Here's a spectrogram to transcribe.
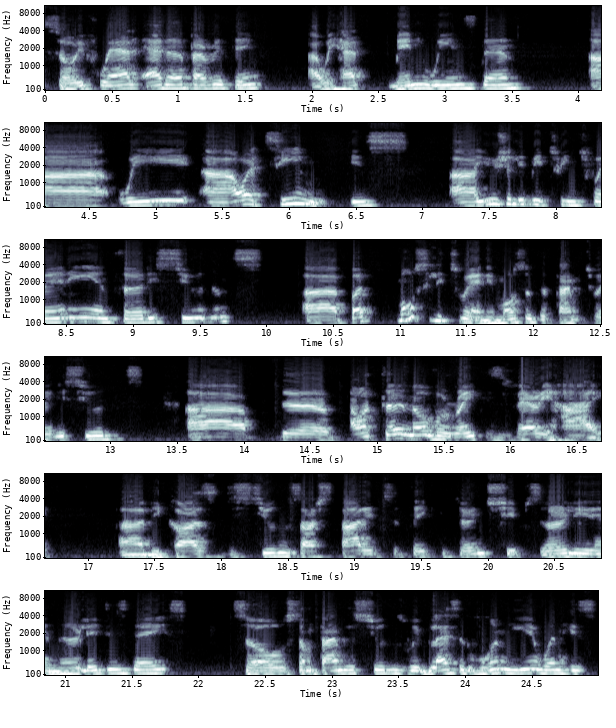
so if we add, add up everything we had many wins then. We our team is uh, usually between 20 and 30 students, uh, but mostly 20, most of the time 20 students. Uh, the, our turnover rate is very high uh, because the students are starting to take internships early and early these days. So sometimes the students, we blessed one year when he's,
